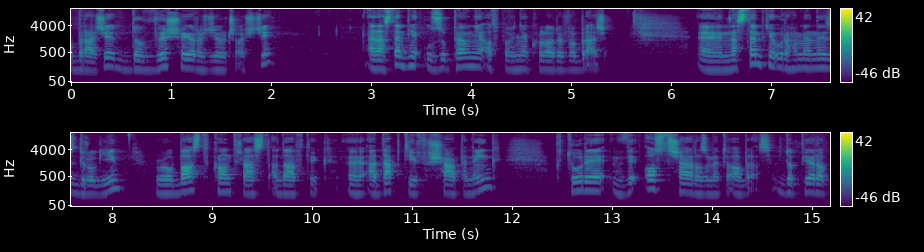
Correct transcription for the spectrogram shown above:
obrazie do wyższej rozdzielczości, a następnie uzupełnia odpowiednio kolory w obrazie. E, następnie uruchamiany jest drugi Robust Contrast Adaptive, Adaptive Sharpening, który wyostrza rozmyty obraz. Dopiero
